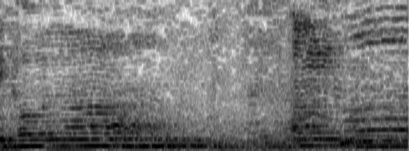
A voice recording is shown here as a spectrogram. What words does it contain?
Ikaw lang ang mahal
